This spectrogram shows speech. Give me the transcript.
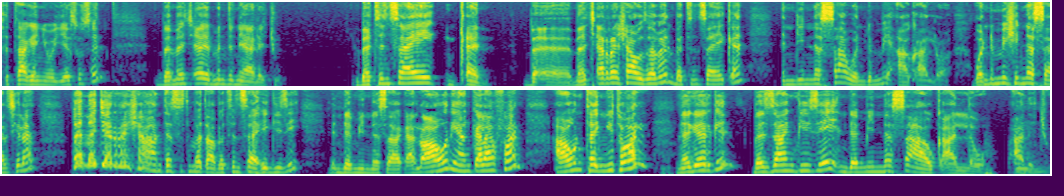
ስታገኘው ኢየሱስን በመጨ ምንድን ያለችው? በትንሣኤ ቀን በመጨረሻው ዘመን በትንሣኤ ቀን እንዲነሳ ወንድሜ አውቃለሁ። ወንድምሽ ይነሳል ሲላት በመጨረሻ አንተ ስትመጣ በትንሣኤ ጊዜ እንደሚነሳ አውቃለሁ። አሁን ያንቀላፋል፣ አሁን ተኝቷል፣ ነገር ግን በዛን ጊዜ እንደሚነሳ አውቃለሁ አለችው።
